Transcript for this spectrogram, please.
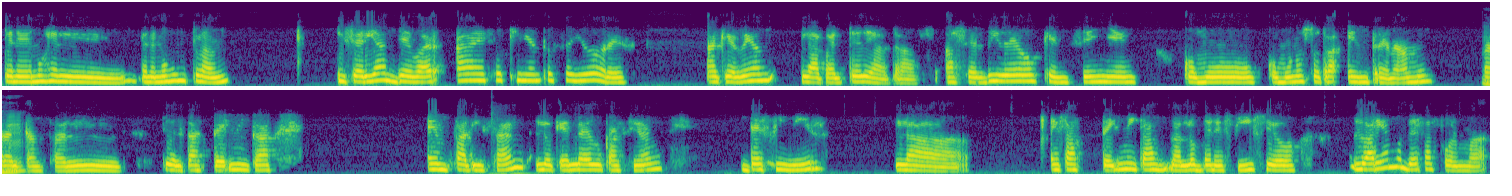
tenemos el tenemos un plan y sería llevar a esos 500 seguidores a que vean la parte de atrás, hacer videos que enseñen cómo, cómo nosotras entrenamos para alcanzar ciertas técnicas, enfatizar lo que es la educación, definir la, esas técnicas, dar los beneficios, lo haríamos de esa forma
